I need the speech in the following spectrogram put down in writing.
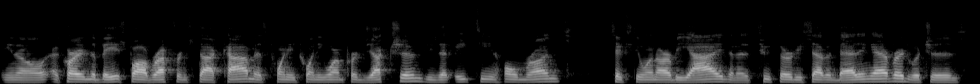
You know, according to baseballreference.com, his 2021 projections, he's at 18 home runs, 61 RBIs, and a 237 batting average, which is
